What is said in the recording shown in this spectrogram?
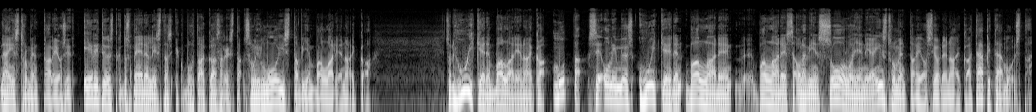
nämä instrumentaaliosiot. Erityisesti kun tuossa meidän listassa, ja kun puhutaan kasarista, se oli loistavien balladien aikaa. Se oli huikeiden balladien aikaa, mutta se oli myös huikeiden balladeen, balladeissa olevien soolojen ja instrumentaaliosioiden aikaa. Tämä pitää muistaa.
